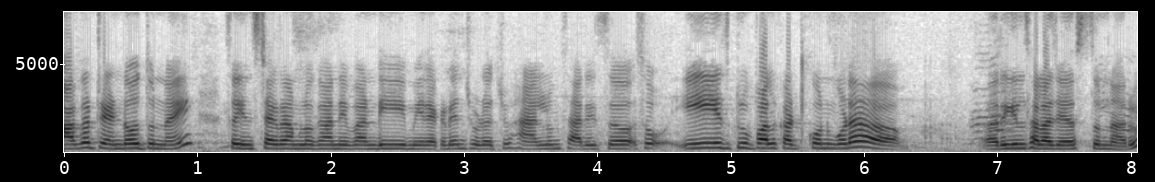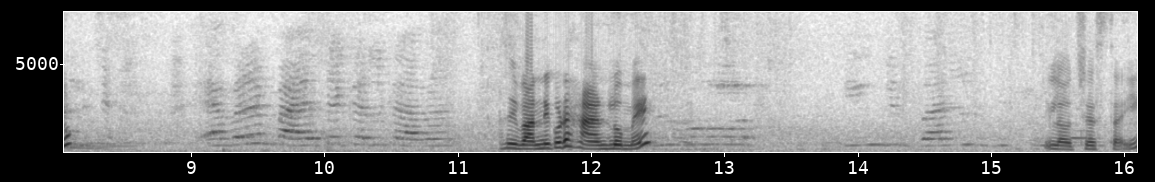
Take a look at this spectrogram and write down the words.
బాగా ట్రెండ్ అవుతున్నాయి. సో ఇన్స్టాగ్రామ్లో కానివ్వండి మీరు ఎక్కడైనా చూడొచ్చు handloom saris so a age group వాళ్ళు కట్టుకొని కూడా uh, రీల్స్ అలా చేస్తున్నారు. సో ఇవన్నీ కూడా హ్యాండ్లూమే ఇలా వచ్చేస్తాయి.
